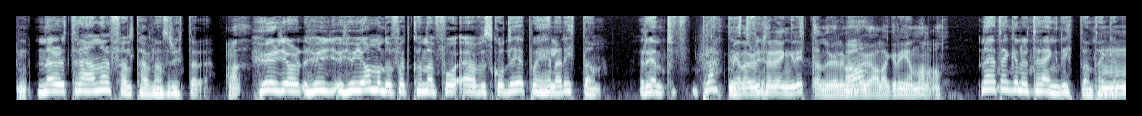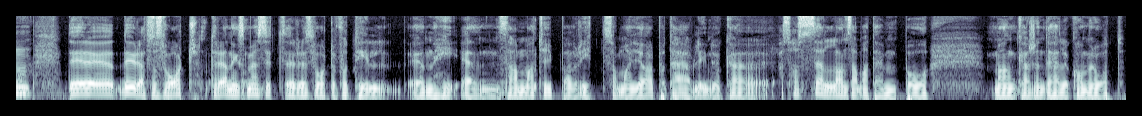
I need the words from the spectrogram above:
Mm. När du tränar fälttävlansryttare, Ja. hur gör, hur, hur gör man då för att kunna få överskådlighet på hela ritten? Rent praktiskt. Menar du terrängritten nu eller menar Ja. du alla grenarna? Nej jag tänker nu terrängritten. Tänker Mm, på. det, är, det är ju rätt så svårt. Träningsmässigt är det svårt att få till en, en samma typ av ritt som man gör på tävling. Du kan alltså, ha sällan samma tempo. Man kanske inte heller kommer åt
